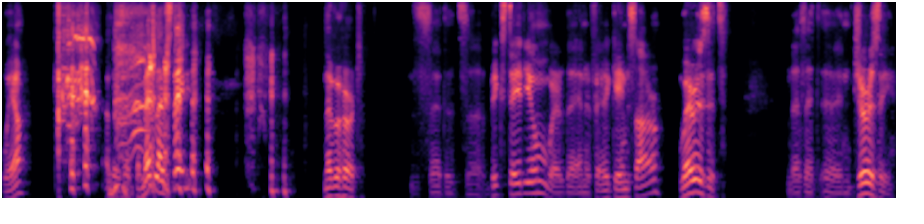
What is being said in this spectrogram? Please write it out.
Where? and they said, The MetLife Stadium. Never heard. They said it's a big stadium where the NFL games are. Where is it? And I said, uh, in Jersey.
